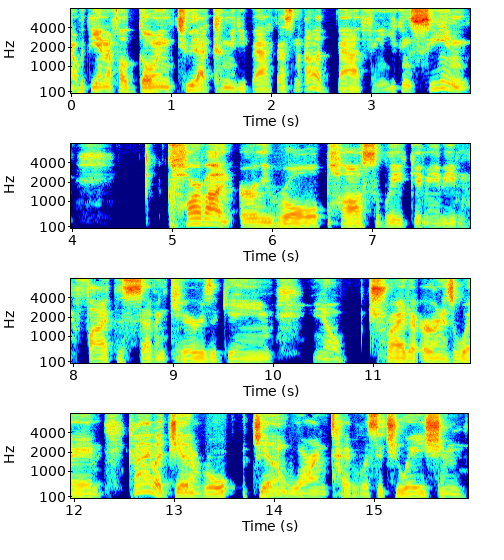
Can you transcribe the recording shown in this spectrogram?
Now, with the NFL going to that committee back, that's not a bad thing. You can see him carve out an early role, possibly get maybe five to seven carries a game, you know, try to earn his way, kind of a Jaylen Jaylen Warren type of a situation.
